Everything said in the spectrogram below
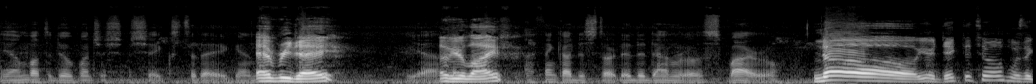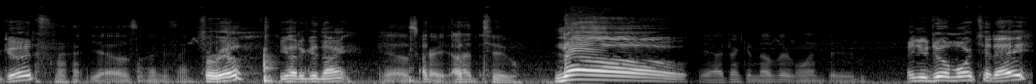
Yeah, I'm about to do a bunch of sh shakes today again. Every day Yeah. of your life? I think I just started a downward spiral. No, you're addicted to them? Was it good? yeah, it was amazing. For real? You had a good night? Yeah, it was I- great. I- I had two. No! Yeah, I drank another one, dude. And you're doing more today?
